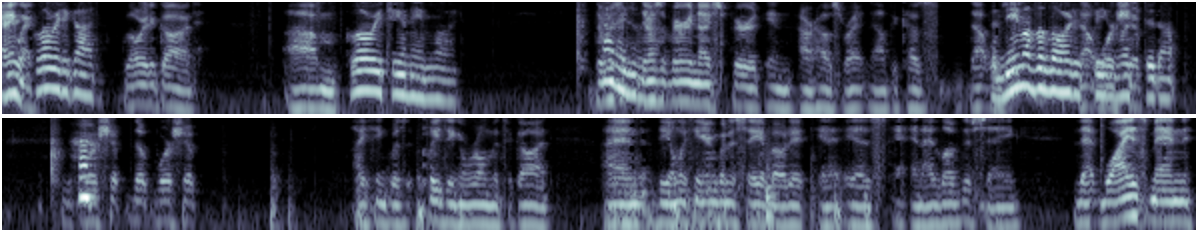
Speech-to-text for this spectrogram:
anyway, Glory to God. glory to God. Um, Glory to your name, Lord. there was there's a very nice spirit in our house right now because that was The was name of the Lord is being worship- lifted up. worship. The worship I think was a pleasing aroma to God. And the only thing I'm going to say about it is, and I love this saying, that wise men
